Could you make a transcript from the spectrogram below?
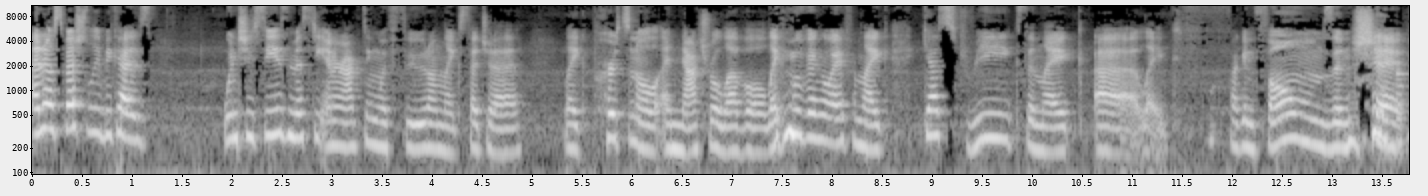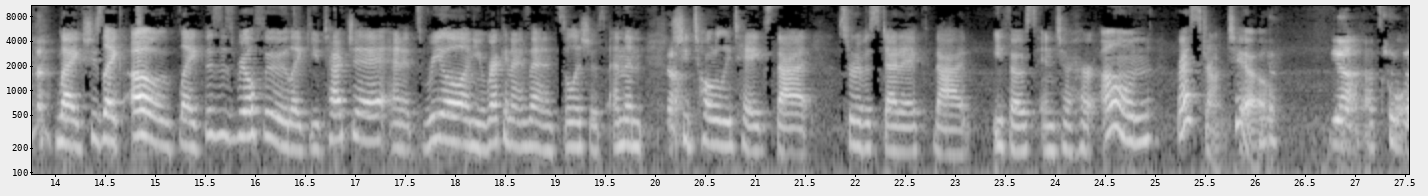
And especially because when she sees Misty interacting with food on like such a like personal and natural level, like moving away from like guest streaks and like uh like fucking foams and shit. like she's like, "Oh, like this is real food. Like you touch it and it's real and you recognize it and it's delicious." And then Yeah. she totally takes that sort of aesthetic, that ethos into her own restaurant too. Yeah, That's cool.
